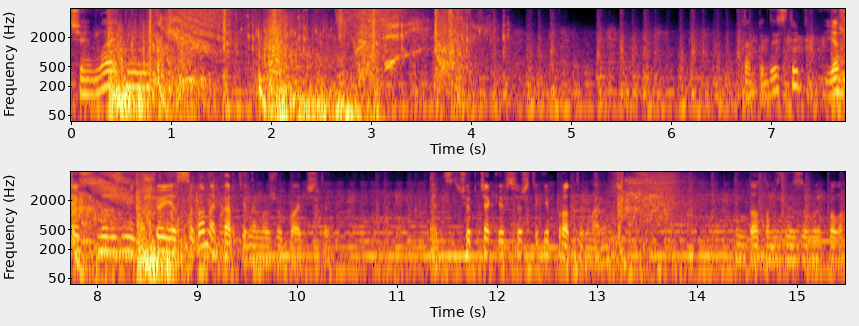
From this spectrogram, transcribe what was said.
Chain Lightning. Так, десь тут. Я щось не розумію, що я себе на карті не можу бачити. Ці чортяки все ж таки проти мене. Да, там знизу випала.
